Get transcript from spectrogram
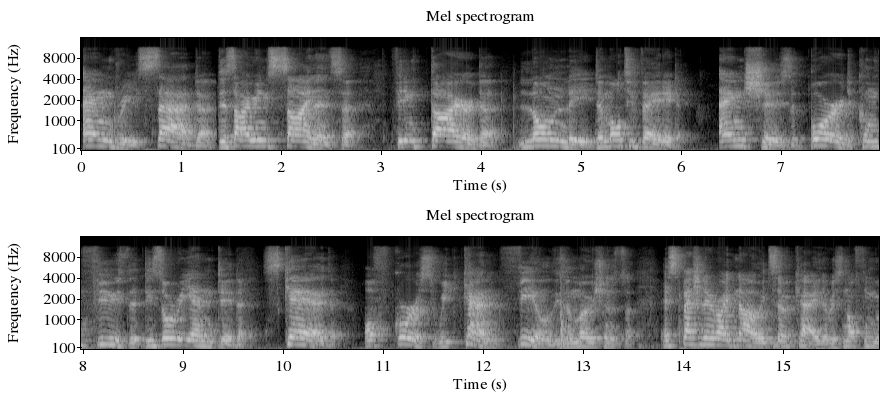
angry, sad, desiring silence, feeling tired, lonely, demotivated, anxious, bored, confused, disoriented, scared. Of course, we can feel these emotions, especially right now, it's okay, there is nothing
